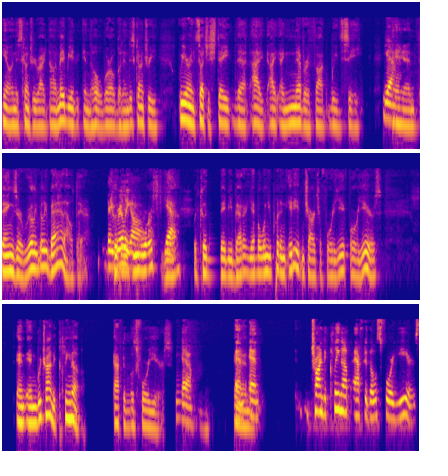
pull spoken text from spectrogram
you know, in this country right now, and maybe in, in, the whole world, but in this country, we are in such a state that I, I, I never thought we'd see. Yeah. And things are really, really bad out there. They could really they are. Worse? Yeah. yeah. But could they be better? Yeah. But when you put an idiot in charge for 40, four years, and, and we're trying to clean up after those four years. Yeah. And, and, and trying to clean up after those four years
